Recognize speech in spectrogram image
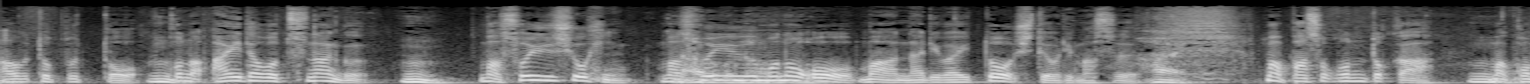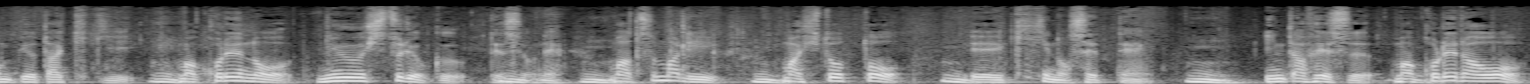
アウトプット、この間をつなぐ、まあ、そういう商品、まあ、そういうものを、まあ、なりわいとしております。はい、まあ、パソコンとか、まあ、コンピューター機器、まあ、これの入出力ですよね。まあ、つまり、まあ、人と、えー、機器の接点、インターフェース、まあ、これらを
